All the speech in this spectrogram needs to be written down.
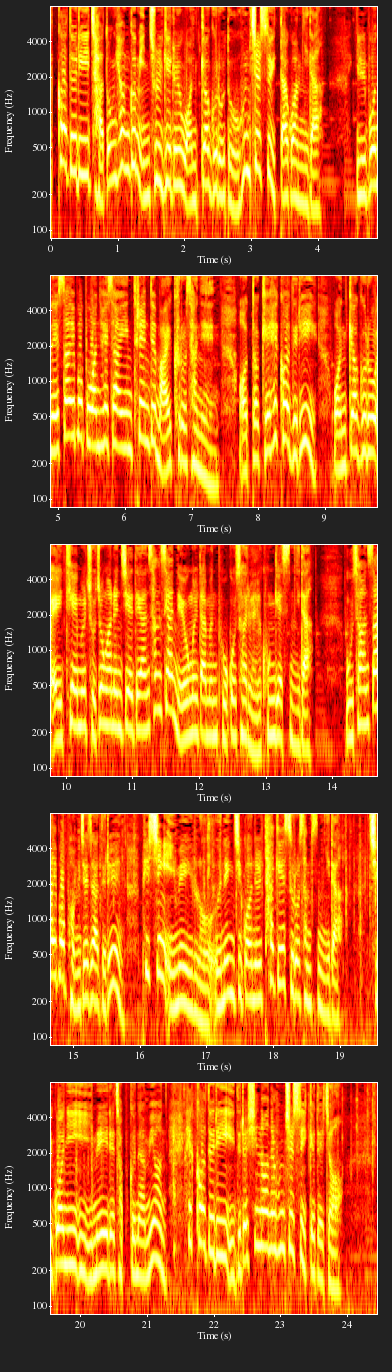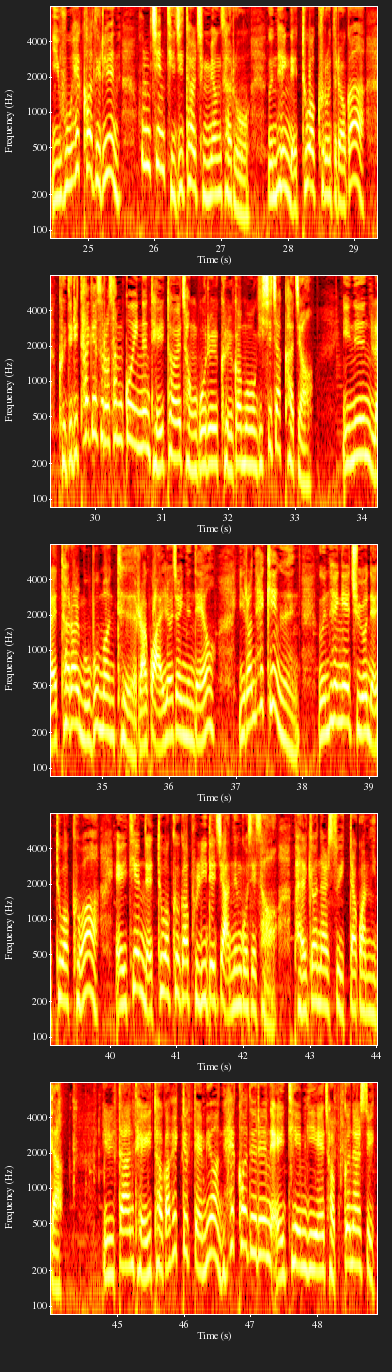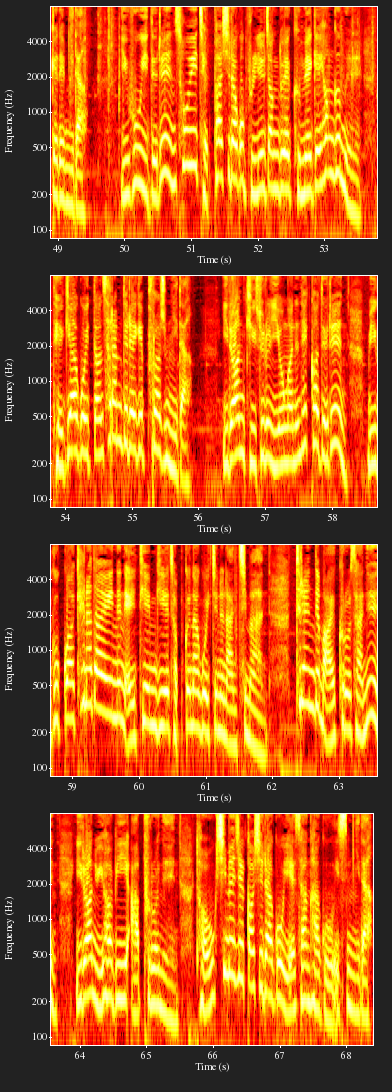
해커들이 자동 현금 인출기를 원격으로도 훔칠 수 있다고 합니다. 일본의 사이버 보안 회사인 트렌드 마이크로사는 어떻게 해커들이 원격으로 ATM을 조종하는지에 대한 상세한 내용을 담은 보고서를 공개했습니다. 우선 사이버 범죄자들은 피싱 이메일로 은행 직원을 타겟으로 삼습니다. 직원이 이 이메일에 접근하면 해커들이 이들의 신원을 훔칠 수 있게 되죠. 이후 해커들은 훔친 디지털 증명서로 은행 네트워크로 들어가 그들이 타겟으로 삼고 있는 데이터의 정보를 긁어모으기 시작하죠. 이는 lateral movement라고 알려져 있는데요. 이런 해킹은 은행의 주요 네트워크와 ATM 네트워크가 분리되지 않는 곳에서 발견할 수 있다고 합니다. 일단 데이터가 획득되면 해커들은 ATM기에 접근할 수 있게 됩니다. 이후 이들은 소위 잭팟이라고 불릴 정도의 금액의 현금을 대기하고 있던 사람들에게 풀어줍니다. 이런 기술을 이용하는 해커들은 미국과 캐나다에 있는 ATM기에 접근하고 있지는 않지만 트렌드 마이크로사는 이러한 위협이 앞으로는 더욱 심해질 것이라고 예상하고 있습니다.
